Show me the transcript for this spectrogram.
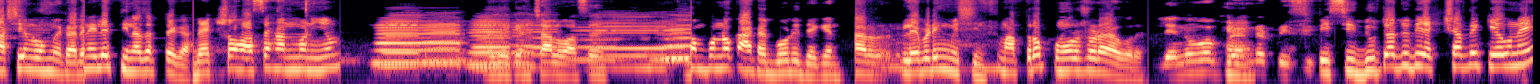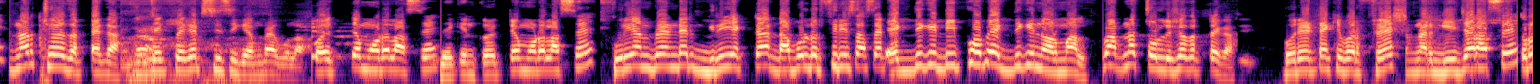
রাশিয়ান রুম হিটার নিলে তিন হাজার টাকা। ব্যাগ সহ আছে হারমোনিয়াম দেখেন, চালু আছে। সম্পূর্ণ কাঠের বডি দেখেন। আর লেবেলিং মেশিন মাত্র পনেরোশো টাকা করে। লেনোভো ব্র্যান্ডের পিসি পিসি দুটা যদি একসাথে কেউ নেই আপনার ছয় হাজার টাকা। এক প্যাকেট সিসি ক্যামেরা গুলা কয়েকটা মডেল আছে দেখেন কয়েকটা মডেল আছে। কোরিয়ান ব্র্যান্ডের গ্রি একটা ডাবল ডোর ফ্রিজ আছে। একদিকে ডিপ হবে একদিকে নর্মাল আপনার চল্লিশ হাজার টাকা। ঘড়িটা একেবারে ফ্রেশ আপনার গিজার আছে তোর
